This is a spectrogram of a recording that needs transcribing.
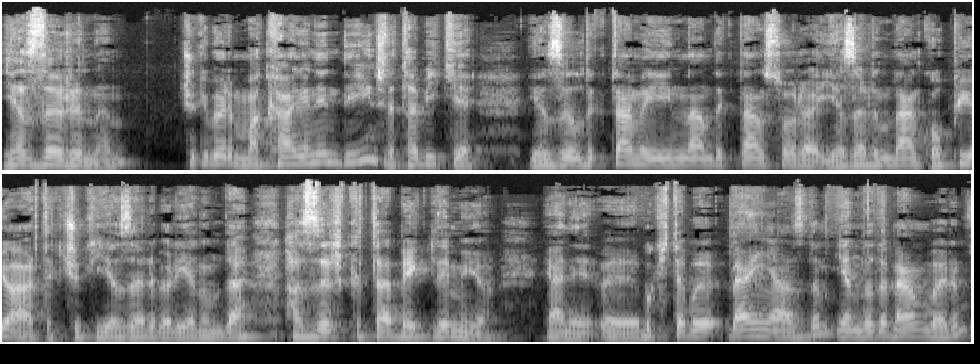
yazarının çünkü böyle makalenin deyince de tabii ki yazıldıktan ve yayınlandıktan sonra yazarından kopuyor artık. Çünkü yazarı böyle yanında hazır kıta beklemiyor. Yani e, bu kitabı ben yazdım yanında da ben varım.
